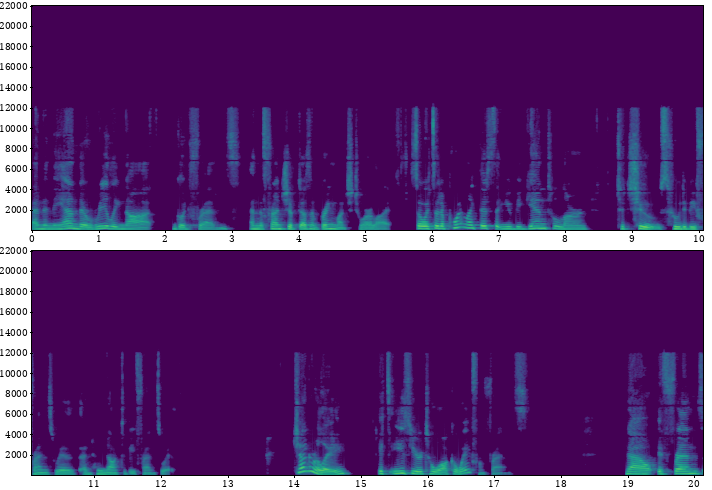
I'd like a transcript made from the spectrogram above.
And in the end, they're really not good friends. And the friendship doesn't bring much to our life. So it's at a point like this that you begin to learn to choose who to be friends with and who not to be friends with. Generally, it's easier to walk away from friends. Now, if friends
